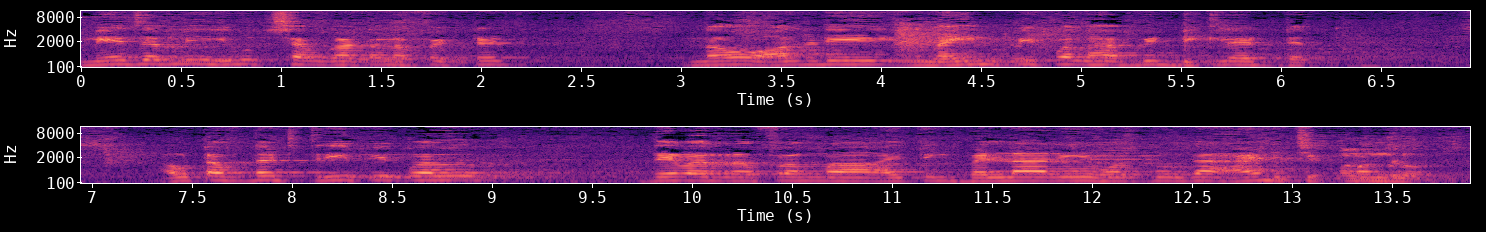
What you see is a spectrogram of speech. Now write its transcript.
majorly youths have gotten affected. Now already nine people have been declared dead. Out of that, three people they were uh, from uh, I think Bellary, Hosdurga, and Chikmagalur.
